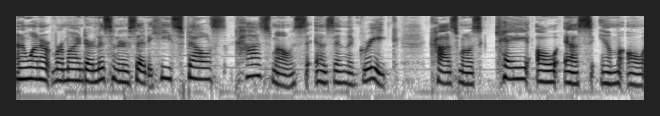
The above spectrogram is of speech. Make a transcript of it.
And I want to remind our listeners that he spells cosmos as in the Greek cosmos, K O S M O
